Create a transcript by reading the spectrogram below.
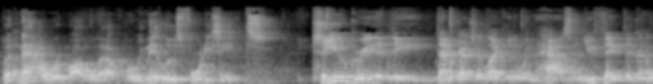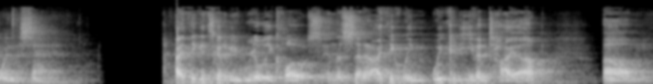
But now we're modeled out where we may lose 40 seats. So you agree that the Democrats are likely to win the House, and you think they're going to win the Senate? I think it's going to be really close in the Senate. I think we, we could even tie up. Um,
